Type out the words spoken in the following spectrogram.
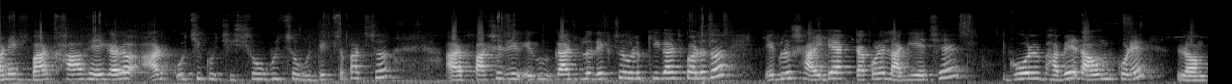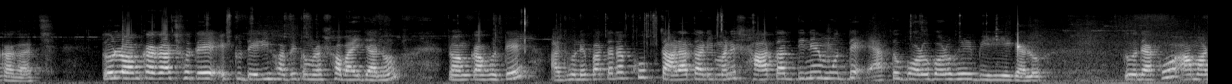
অনেকবার খাওয়া হয়ে গেল, আর কচি কচি, সবুজ সবুজ দেখতে পাচ্ছ। আর পাশের গাছগুলো দেখছ ওগুলো কী গাছ বলো তো? এগুলো সাইডে একটা করে লাগিয়েছে গোলভাবে রাউন্ড করে লঙ্কা গাছ। তো লঙ্কা গাছ হতে একটু দেরি হবে, তোমরা সবাই জানো। লঙ্কা হতে আর ধনে পাতাটা খুব তাড়াতাড়ি মানে সাত আট দিনের মধ্যে এত বড় বড় হয়ে বেরিয়ে গেল। তো দেখো, আমার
